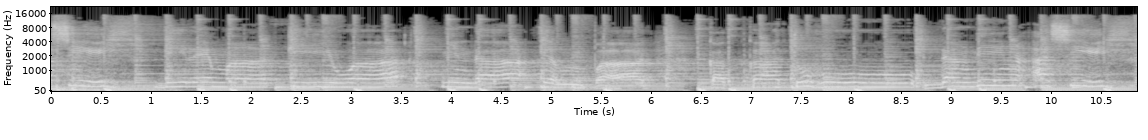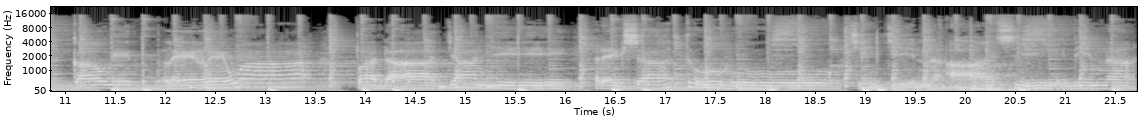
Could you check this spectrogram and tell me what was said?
asih diremat kiwa nyinda tempat kakak tuhu dangding asih kawit lelewa pada janji reksa tuhu. Cincin asih dina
